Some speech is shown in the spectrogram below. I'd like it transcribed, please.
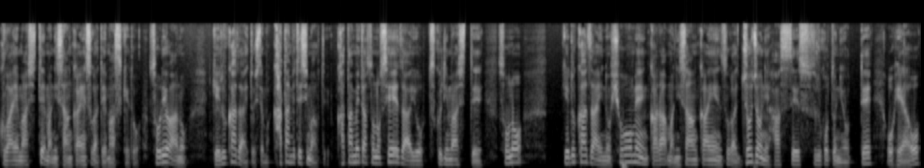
加えまして、まあ、二酸化塩素が出ますけどそれをあのゲル化剤として固めてしまうという固めたその製剤を作りましてそのゲル化剤の表面から二酸化塩素が徐々に発生することによってお部屋を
